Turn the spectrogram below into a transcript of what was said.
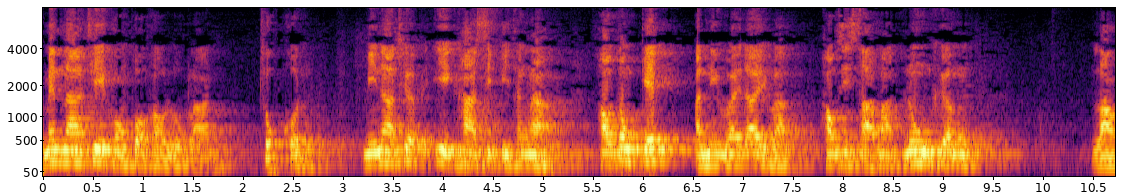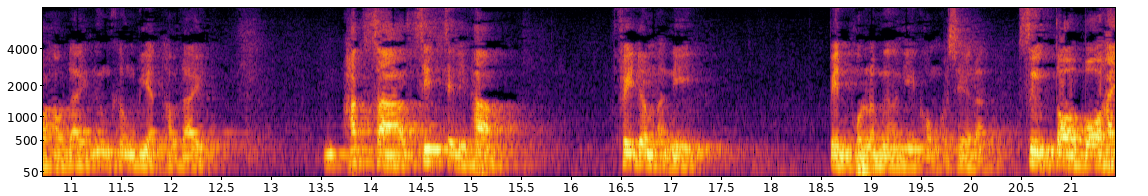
แม่นหน้าที่ของพวกเฮาลูกหลาน ทุกคนมีหน้าเชื่อไปอีก 50 ปีข้างหน้าเฮาต้องเก็บอันนี้ไว้ได้ว่าเฮาสิสามารถนุ่งเครื่องลาวเฮาได้นุ่งเครื่องเวียดเฮาได้ รักษาสิทธิเสรีภาพฟรีดอมอันนี้เป็นพลเมืองดีของออสเตรเลียสืบต่อบ่ให้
